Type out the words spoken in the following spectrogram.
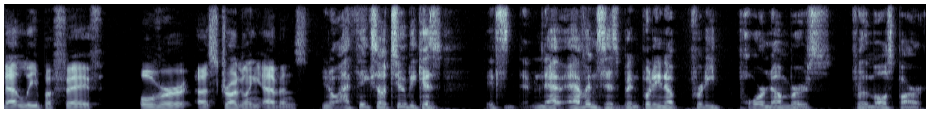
that leap of faith over a struggling Evans. You know, I think so too because it's Evans has been putting up pretty poor numbers for the most part.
